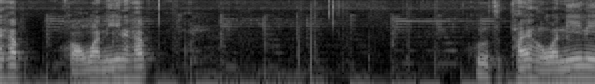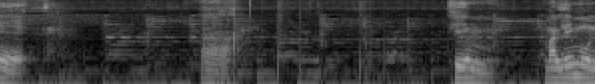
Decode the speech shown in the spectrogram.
นะครับของวันนี้นะครับ คู่สุดท้ายของวันนี้นี่อ่าทีมมาริมุน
